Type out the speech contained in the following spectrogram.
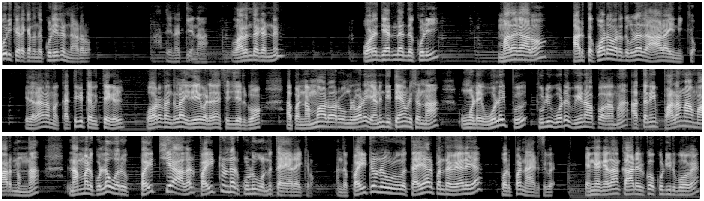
ஊறி கிடக்கிற அந்த குழியில் நடரும் அப்படி நட்டினா வளர்ந்த கண்ணு உரஞ்சேர்ந்த அந்த குழி மழை காலம் அடுத்த கோடை வரதுக்குள்ளே அது ஆளாகி நிற்கும் இதெல்லாம் நம்ம கற்றுக்கிட்ட வித்தைகள். போராட்டங்கள்லாம் இதே வேலை தான் செஞ்சுருக்கோம். அப்போ நம்மளோட இணைஞ்சிட்டேன் அப்படி சொன்னால் உங்களுடைய உழைப்பு துளிவோட வீணாக போகாமல் அத்தனையும் பலனாக மாறணும்னா நம்மளுக்குள்ள ஒரு பயிற்சியாளர் பயிற்றுனர் குழு ஒன்று தயாரிக்கிறோம் அந்த பயிற்றுனர் தயார் பண்ணுற வேலையை பொறுப்பாக நான் எடுத்துக்குவேன். எங்கெங்கெல்லாம் காடு இருக்கோ கூட்டிகிட்டு போவேன்.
